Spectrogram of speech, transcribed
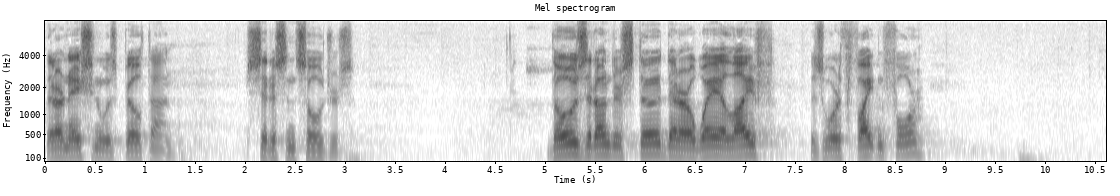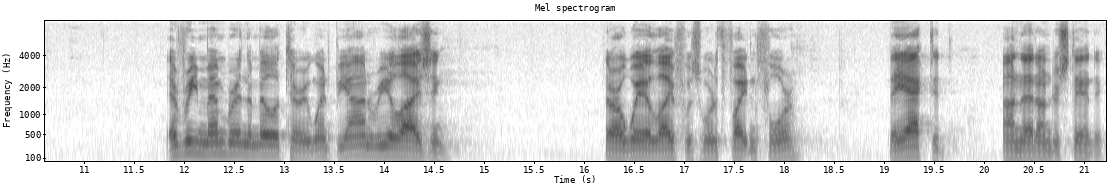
that our nation was built on citizen soldiers. Those that understood that our way of life is worth fighting for Every member in the military went beyond realizing that our way of life was worth fighting for. They acted on that understanding.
